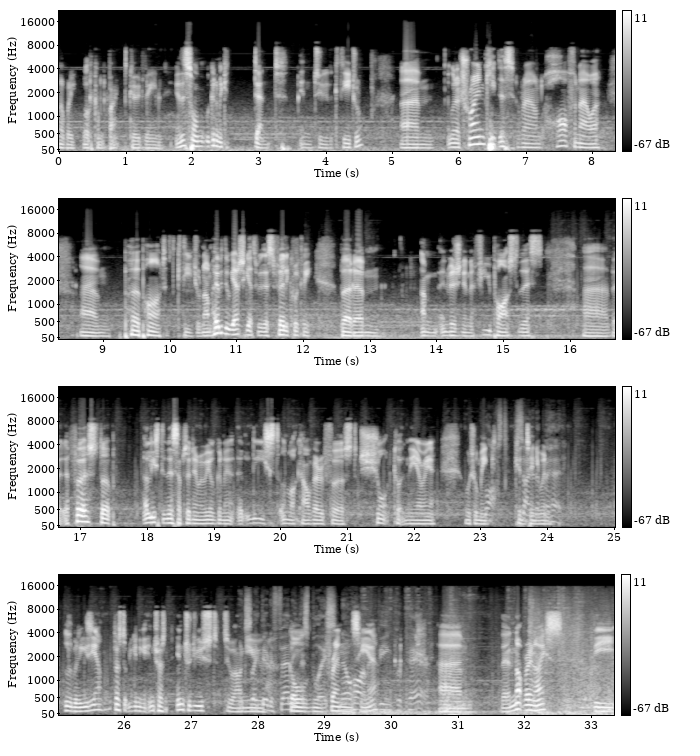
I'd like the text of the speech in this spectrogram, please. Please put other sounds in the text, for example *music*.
Nobody, welcome back to Code Vein. In this one, we're going to make a dent into the cathedral. Um, I'm going to try and keep this around half an hour um, per part of the cathedral. Now, I'm hoping that we actually get through this fairly quickly, but um, I'm envisioning a few parts to this. Uh, but first up, at least in this episode anyway, we are going to at least unlock our very first shortcut in the area, which will make Lost. continuing. A little bit easier. First up, you're going to get interest, introduced to our Looks new like they're defending this golden friends no here. Um, they're not very nice. The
